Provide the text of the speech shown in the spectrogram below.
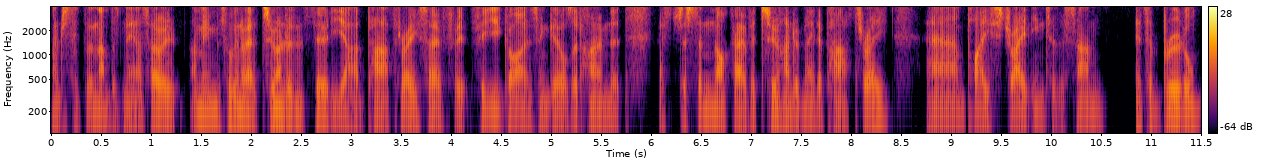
I just looked at the numbers now. So, I mean, we're talking about 230 yard par three. So, for, for you guys and girls at home, that that's just a knock over 200 meter par three, um, play straight into the sun. It's a brutal,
